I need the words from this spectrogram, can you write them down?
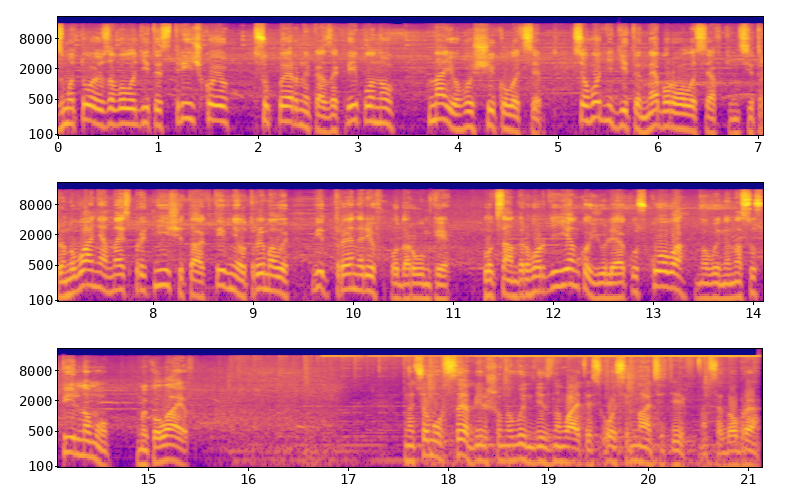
з метою заволодіти стрічкою суперника, закріплену на його щиколотці. Сьогодні діти не боролися. В кінці тренування найспритніші та активні отримали від тренерів подарунки. Олександр Гордієнко, Юлія Кускова. Новини на Суспільному. Миколаїв. На цьому все. Більше новин дізнавайтесь о 17 На все добре.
